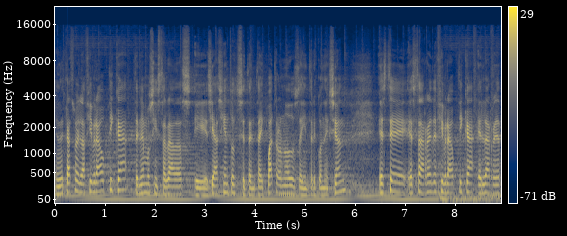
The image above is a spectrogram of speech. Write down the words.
En el caso de la fibra óptica, tenemos instaladas eh, ya 174 nodos de interconexión este, esta red de fibra óptica es la red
